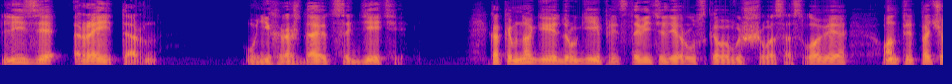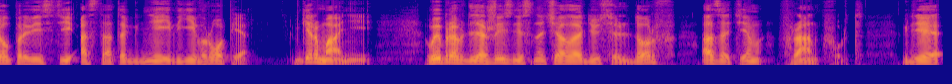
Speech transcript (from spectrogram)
Лизе Рейтерн. У них рождаются дети. Как и многие другие представители русского высшего сословия, он предпочел провести остаток дней в Европе, в Германии, выбрав для жизни сначала Дюссельдорф, а затем Франкфурт, где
